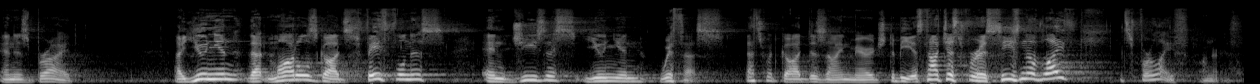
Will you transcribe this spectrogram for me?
and his bride a union that models God's faithfulness and Jesus' union with us. That's what God designed marriage to be. It's not just for a season of life, it's for life on earth.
